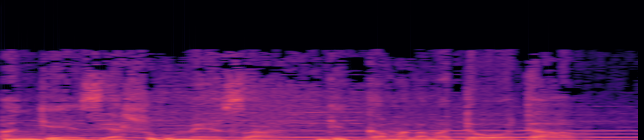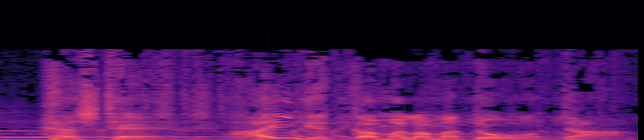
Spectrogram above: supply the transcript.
angeze yahlukumeza ngegama lamadoda hashtag hayi ngegama lamadoda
